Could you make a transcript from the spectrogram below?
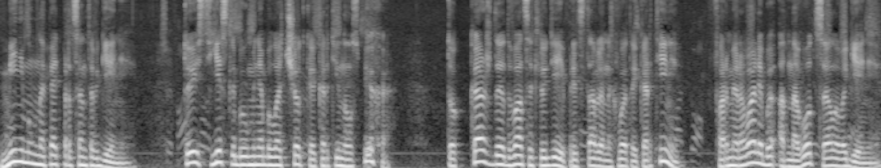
Минимум на 5% гении. То есть, если бы у меня была четкая картина успеха, то каждые 20 людей, представленных в этой картине, формировали бы одного целого гения.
